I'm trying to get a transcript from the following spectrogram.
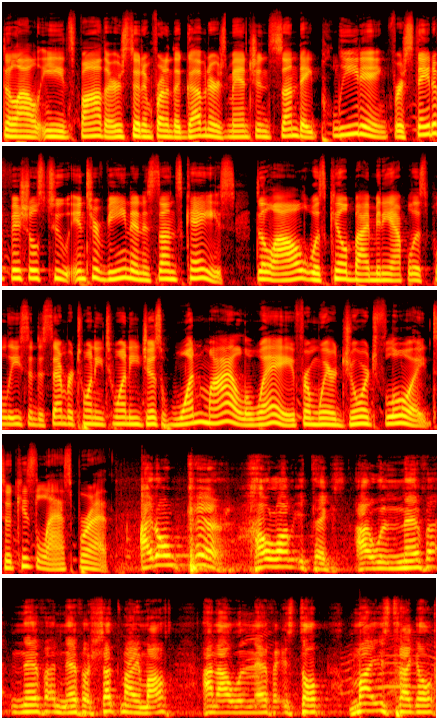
Dolal Idd's father stood in front of the governor's mansion Sunday pleading for state officials to intervene in his son's case. Dolal was killed by Minneapolis police in December 2020, just one mile away from where George Floyd took his last breath. I don't care how long it takes. I will never, never, never shut my mouth and I will never stop my struggle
